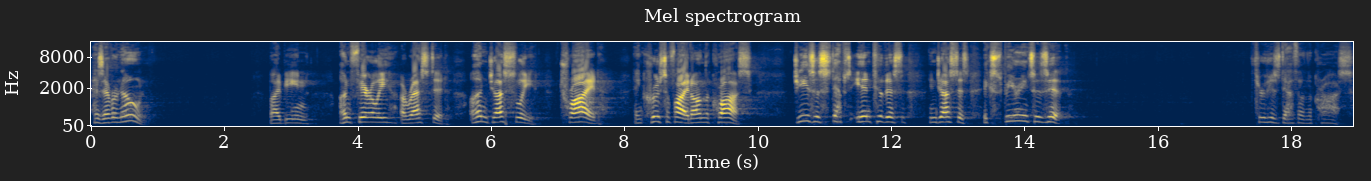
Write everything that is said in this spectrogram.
has ever known by being unfairly arrested, unjustly tried, and crucified on the cross. Jesus steps into this injustice, experiences it through his death on the cross.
